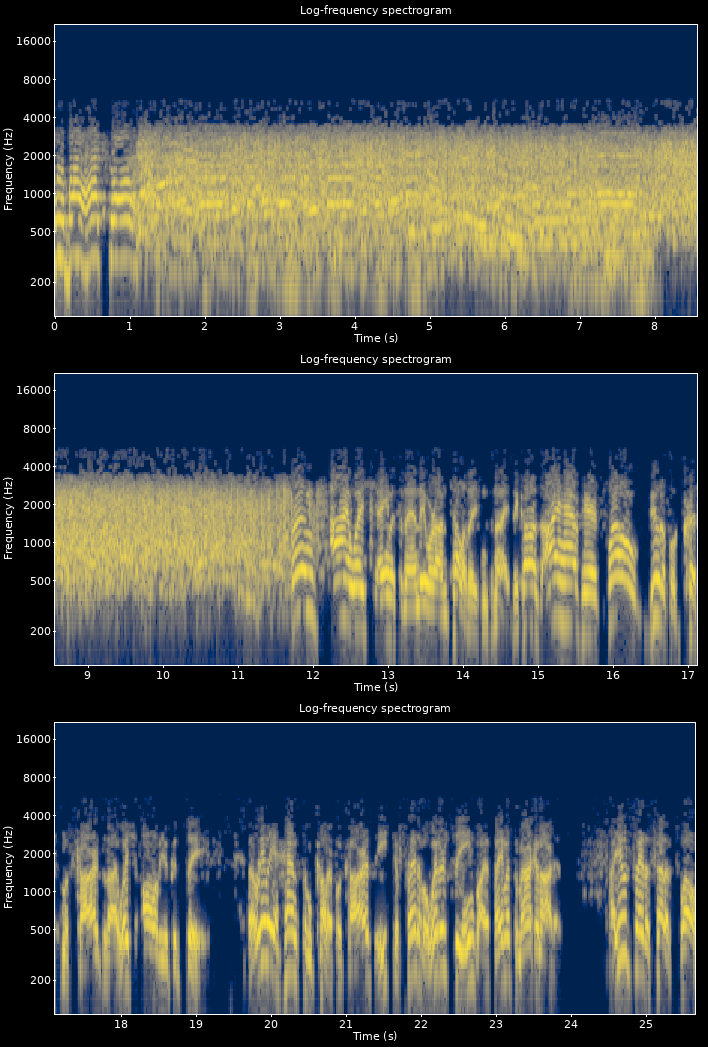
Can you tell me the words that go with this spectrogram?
want to buy a hacksaw? Friends, I wish Amos and Andy were on television tonight because I have here 12 beautiful Christmas cards that I wish all of you could see. They're really handsome, colorful cards, each a print of a winter scene by a famous American artist. Now, you'd say the set of 12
